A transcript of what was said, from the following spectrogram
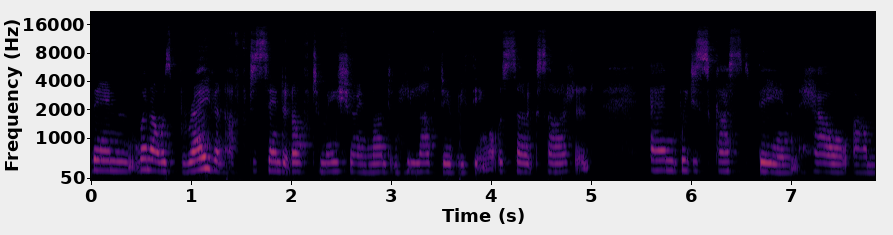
then when I was brave enough to send it off to Misha in London, he loved everything. I was so excited, and we discussed then how um,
